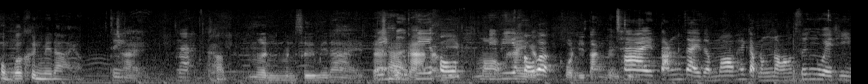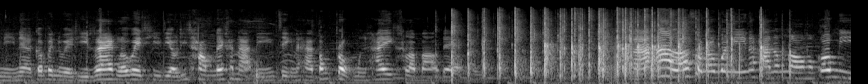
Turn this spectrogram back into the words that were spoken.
ผมก็ขึ้นไม่ได้ครับ จริง ใช่ นะ ครับ เงินมันซื้อไม่ได้ แต่นี่คือโอกาสพี่อันเขานี้มอบพี่ให้เขากัแบบบ คนที่ตั้งใจจริง ใช่ ตั้งใจจะมอบให้กับน้องๆ ซึ่งเวทีนี้เนี่ยก็เป็นเวทีแรกและเวทีเดียวที่ทำได้ขนาดนี้จริงๆนะคะ ต้องปรบมือให้คาราบาวแดงเลยนะอะแล้วสำหรับวัน น้องๆเขาก็มี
